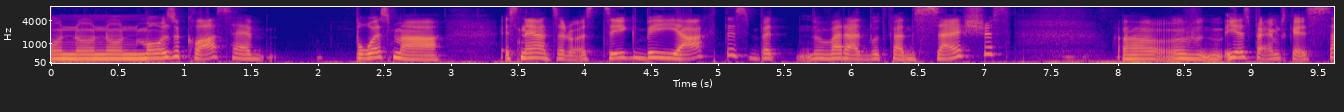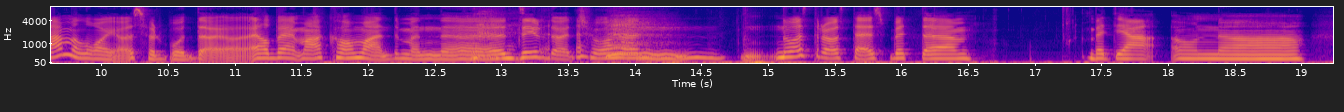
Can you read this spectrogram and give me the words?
un, un, un mūsu klasē posmā es neatceros, cik bija jahtas, bet nu, varētu būt kādas sešas. Uh, iespējams, ka es samalojos, varbūt uh, LBMA komanda man uh, dzirdot šo nostrostēs, bet, uh, bet jā, un. Uh,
